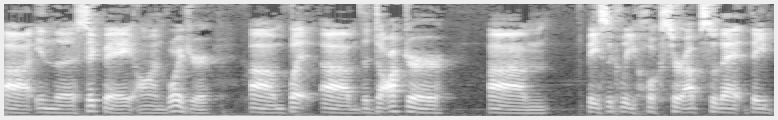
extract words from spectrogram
uh, in the sick bay on Voyager. Um, but um, the doctor um, basically hooks her up so that they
